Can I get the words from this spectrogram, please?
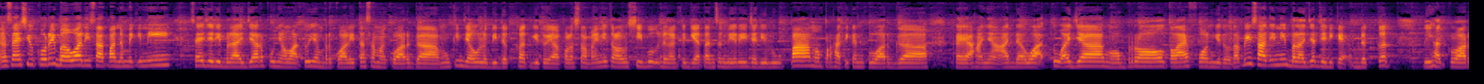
yang saya syukuri bahwa di saat pandemik ini saya jadi belajar punya waktu yang berkualitas sama keluarga. Mungkin jauh lebih dekat gitu ya. Kalau selama ini terlalu sibuk dengan kegiatan sendiri jadi lupa memperhatikan keluarga. Kayak hanya ada waktu aja ngobrol, telepon gitu. Tapi saat ini belajar jadi kayak deket lihat keluarga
